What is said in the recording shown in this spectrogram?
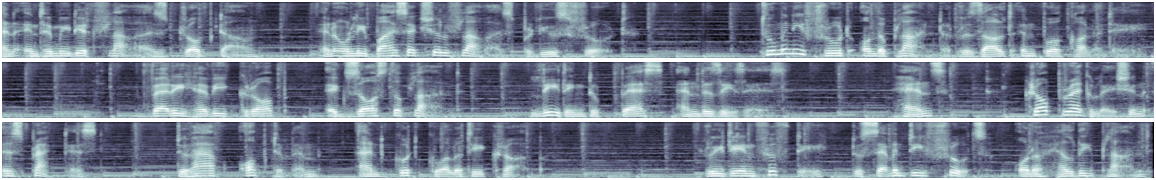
and intermediate flowers drop down and only bisexual flowers produce fruit. Too many fruit on the plant result in poor quality. Very heavy crop exhausts the plant, leading to pests and diseases. Hence, crop regulation is practiced to have optimum and good quality crop. Retain 50 to 70 fruits on a healthy plant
